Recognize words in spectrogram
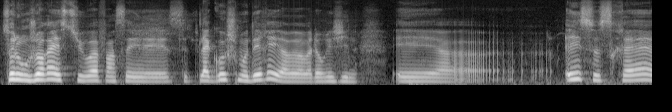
selon Jaurès, tu vois. C'est, la gauche modérée euh, à l'origine. Et, et ce serait,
